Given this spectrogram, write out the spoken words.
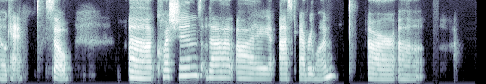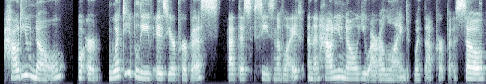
Okay. So, uh, questions that I ask everyone are uh, How do you know, or, or what do you believe is your purpose at this season of life? And then how do you know you are aligned with that purpose? So,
